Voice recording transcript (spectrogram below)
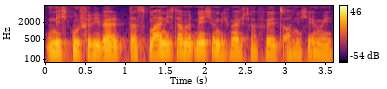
nicht gut für die Welt. Das meine ich damit nicht und ich möchte dafür jetzt auch nicht irgendwie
